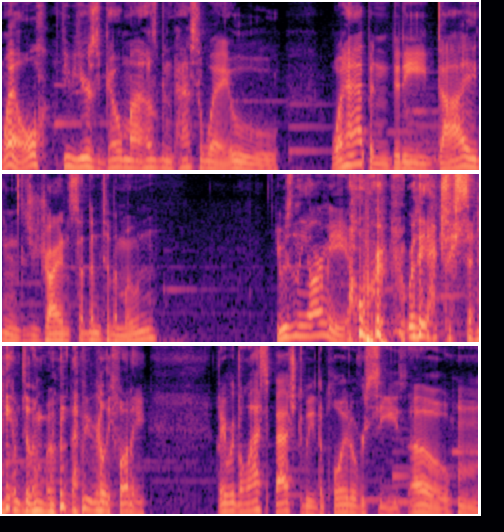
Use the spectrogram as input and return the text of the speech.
Well, a few years ago, my husband passed away. Ooh. What happened? Did he die and did you try and send him to the moon? He was in the army. Oh, were, they actually sending him to the moon? That'd be really funny. They were the last batch to be deployed overseas. Oh, hmm.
